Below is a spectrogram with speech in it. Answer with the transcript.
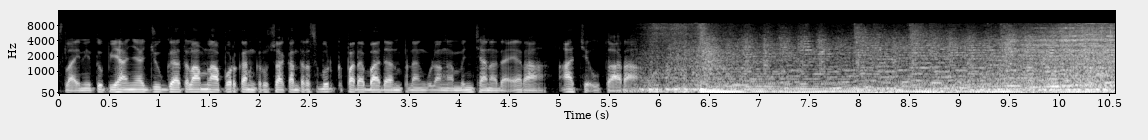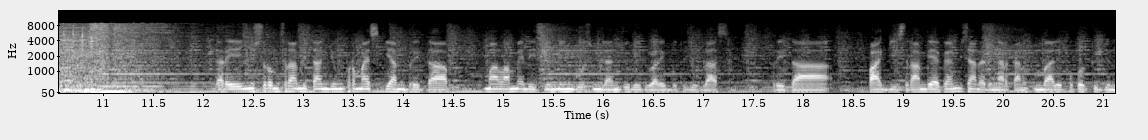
Selain itu pihaknya juga telah melaporkan kerusakan tersebut kepada Badan Penanggulangan Bencana Daerah Aceh Utara. Dari Newsroom Serambi Tanjung Permai sekian berita malam edisi Minggu 9 Juli 2017. Berita pagi Serambi FM bisa Anda dengarkan kembali pukul 7.00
